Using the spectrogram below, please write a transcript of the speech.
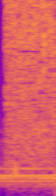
Xin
